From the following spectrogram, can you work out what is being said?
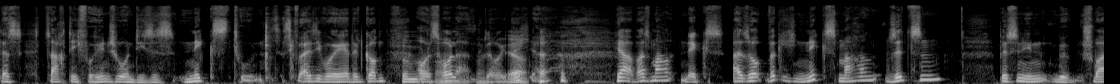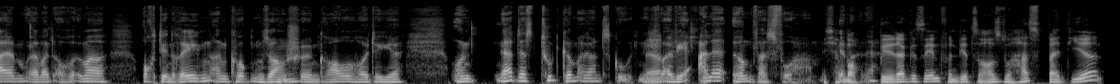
Das sagte ich vorhin schon, dieses Nix tun. Ich weiß nicht, woher das kommt. Aus Holland, glaube ich. Ja. Nicht? Ja. ja, was machen? Nix. Also wirklich nix machen, sitzen, bisschen die Schwalben oder was auch immer, auch den Regen angucken, sagen, Mhm. schön grau heute hier. Und ja, das tut immer ganz gut, nicht? Ja. weil wir alle irgendwas vorhaben. Ich habe auch ne? Bilder gesehen von dir zu Hause. Du hast bei dir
